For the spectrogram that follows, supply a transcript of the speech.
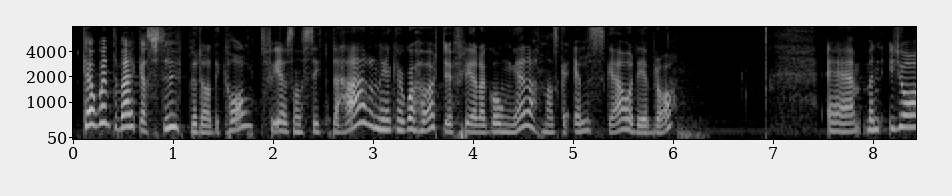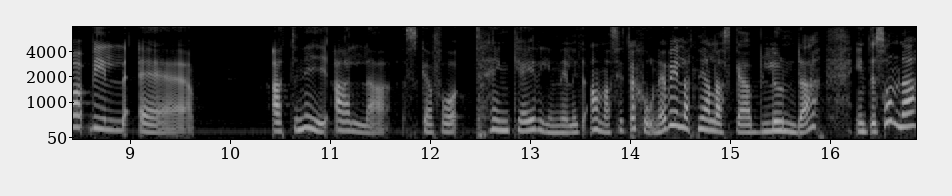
Det kanske inte verkar superradikalt för er som sitter här och ni har kanske hört det flera gånger att man ska älska och det är bra. Eh, men jag vill eh, att ni alla ska få tänka er in i lite annan situation. Jag vill att ni alla ska blunda, inte somna,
